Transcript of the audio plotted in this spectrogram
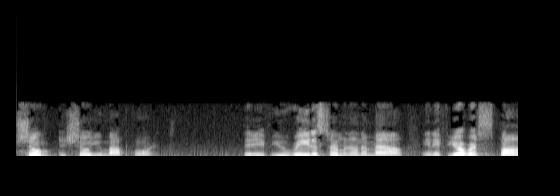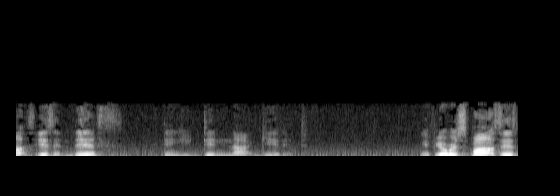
show, to show you my point. That if you read a Sermon on the Mount, and if your response isn't this, then you did not get it. If your response is,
